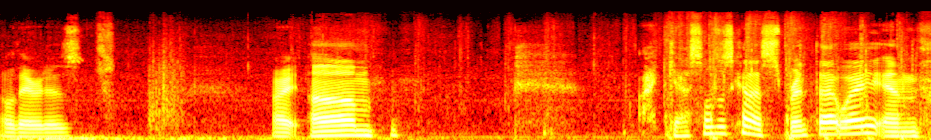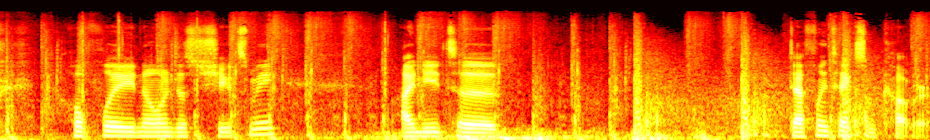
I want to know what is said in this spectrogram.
Oh, there it is. Alright, um... I guess I'll just kind of sprint that way, and hopefully no one just shoots me. I need to definitely take some cover.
